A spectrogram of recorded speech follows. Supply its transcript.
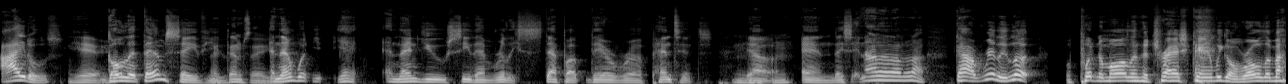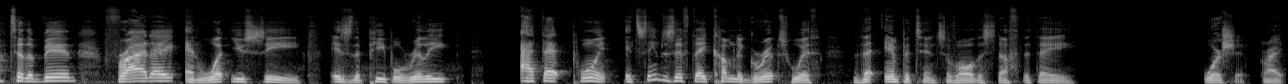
idols. Yeah, Go let them save you." let them say. And then what? You, yeah. And then you see them really step up their repentance. Yeah. Mhm. And they say, no, no, no, no, no. God, really, look, we're putting them all in the trash can. We're going to roll them out to the bin Friday. And what you see is the people really, at that point, it seems as if they come to grips with the impotence of all the stuff that they worship, right?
